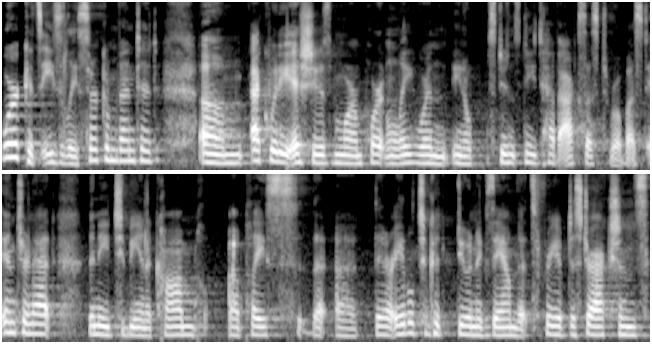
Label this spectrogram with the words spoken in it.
work, it's easily circumvented. Um, equity issues, more importantly, when you know students need to have access to robust internet, they need to be in a calm uh, place that uh, they're able to do an exam that's free of distractions.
